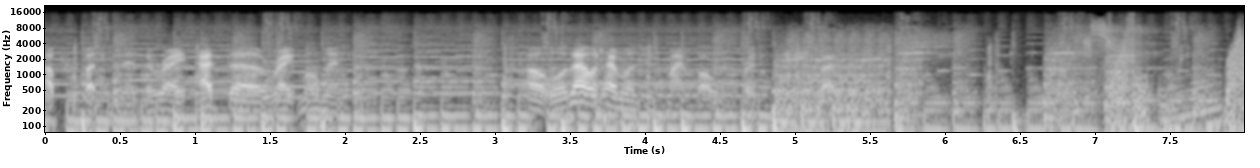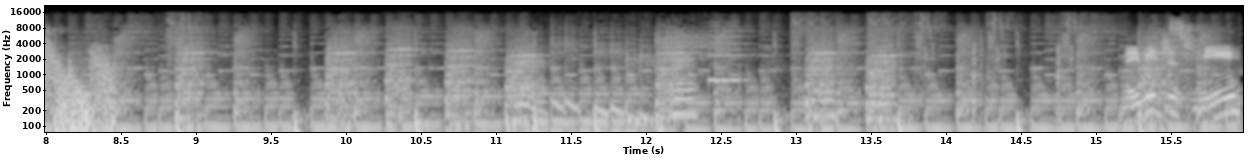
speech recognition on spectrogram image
Up button at the right, at the right moment. Oh, well that one time was just my fault for pressing the A button. Maybe just me?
